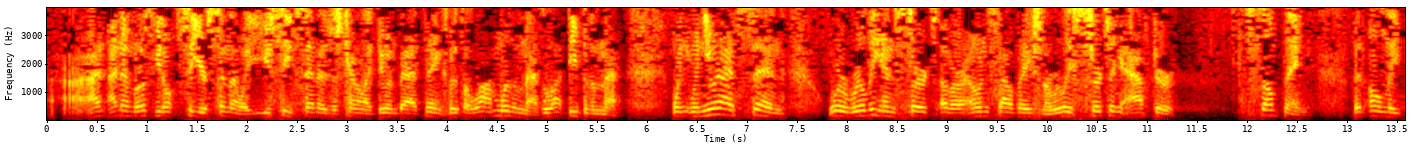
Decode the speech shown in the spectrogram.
I, I know most of you don't see your sin that way. You see sin as just kind of like doing bad things, but it's a lot more than that. It's a lot deeper than that. When, when you and I sin, we're really in search of our own salvation. We're really searching after something that only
